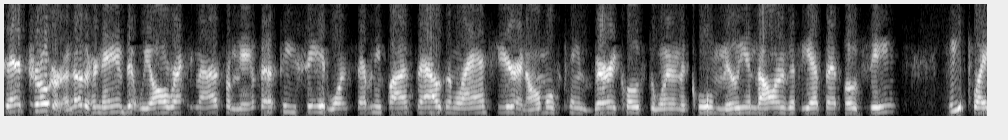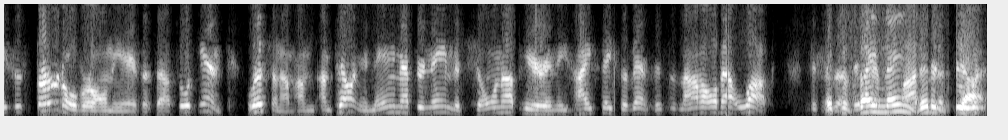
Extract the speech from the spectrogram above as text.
Chad Schroeder, another name that we all recognize from the FFPC, had won seventy-five thousand last year and almost came very close to winning the cool million dollars at the FFOC. He places third overall in the AFFL. So again, listen, I'm I'm, I'm telling you, name after name that's showing up here in these high stakes events. This is not all about luck. This it's is a, the same names, isn't it, Scott?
